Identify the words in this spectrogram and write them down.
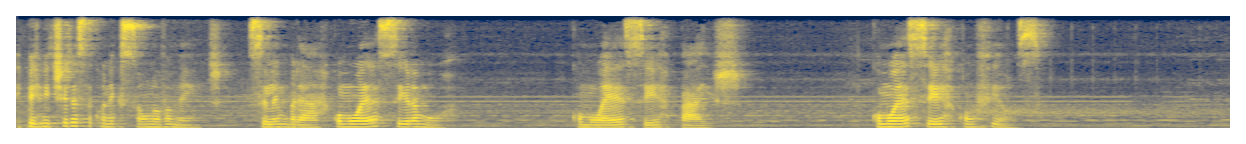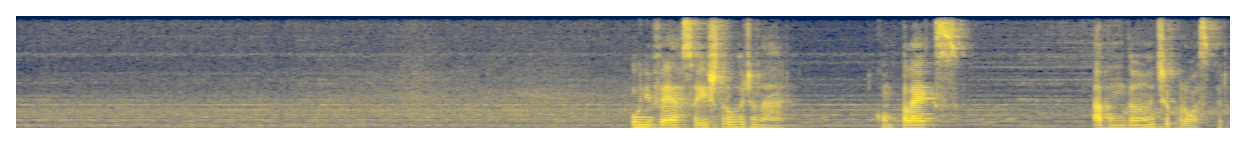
e permitir essa conexão novamente. Se lembrar como é ser amor, como é ser paz, como é ser confiança. O universo é extraordinário, complexo, abundante e próspero.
